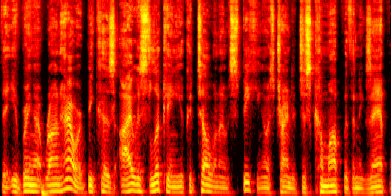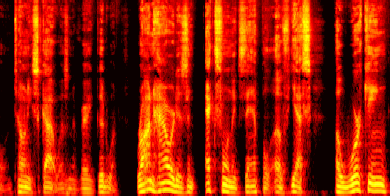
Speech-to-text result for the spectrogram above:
that you bring up Ron Howard because I was looking, you could tell when I was speaking, I was trying to just come up with an example, and Tony Scott wasn't a very good one. Ron Howard is an excellent example of, yes, a working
